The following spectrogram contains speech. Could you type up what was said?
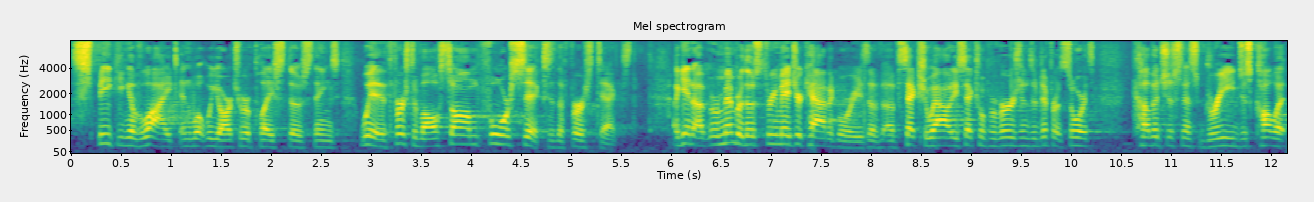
speaking of light and what we are to replace those things with. First of all, Psalm 4 6 is the first text. Again, uh, remember those three major categories of, of sexuality, sexual perversions of different sorts, covetousness, greed, just call it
